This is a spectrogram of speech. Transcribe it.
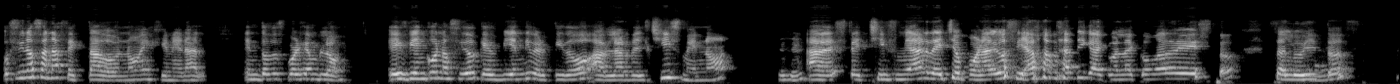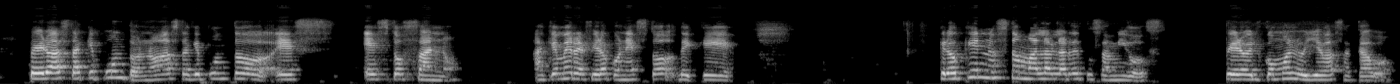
pues sí nos han afectado, ¿no? En general. Entonces, por ejemplo, es bien conocido que es bien divertido hablar del chisme, ¿no? a este chismear. De hecho, por algo se llama plática con la comadre esto. Saluditos. Pero hasta qué punto, ¿no? Hasta qué punto es esto sano. ¿A qué me refiero con esto? De que creo que no está mal hablar de tus amigos, pero el cómo lo llevas a cabo.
